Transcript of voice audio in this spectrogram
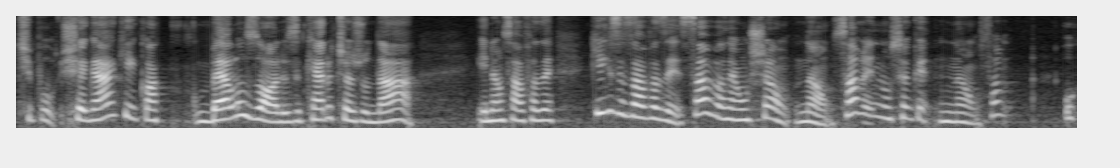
Tipo, chegar aqui com, belos olhos e quero te ajudar e não sabe fazer. O que, que você sabe fazer? Sabe fazer um chão? Não. Sabe não sei o que? Não. Sabe... o-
